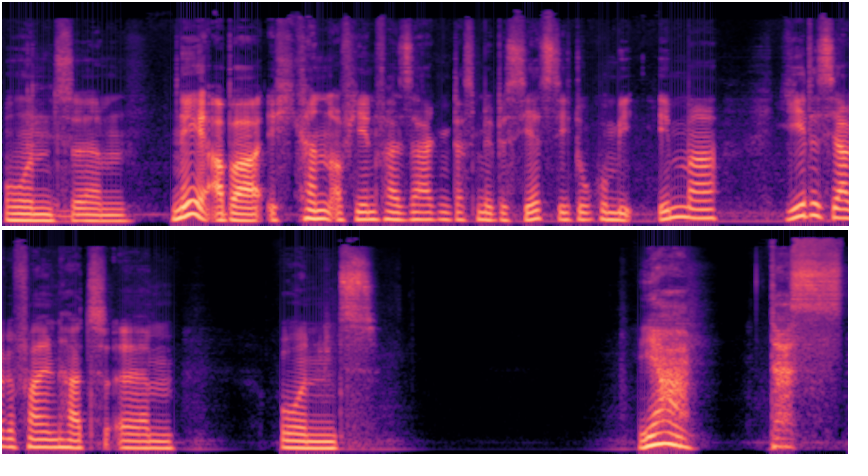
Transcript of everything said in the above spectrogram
Und okay. ähm, nee, aber ich kann auf jeden Fall sagen, dass mir bis jetzt die Dokumi immer jedes Jahr gefallen hat. Ähm, und ja, das,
